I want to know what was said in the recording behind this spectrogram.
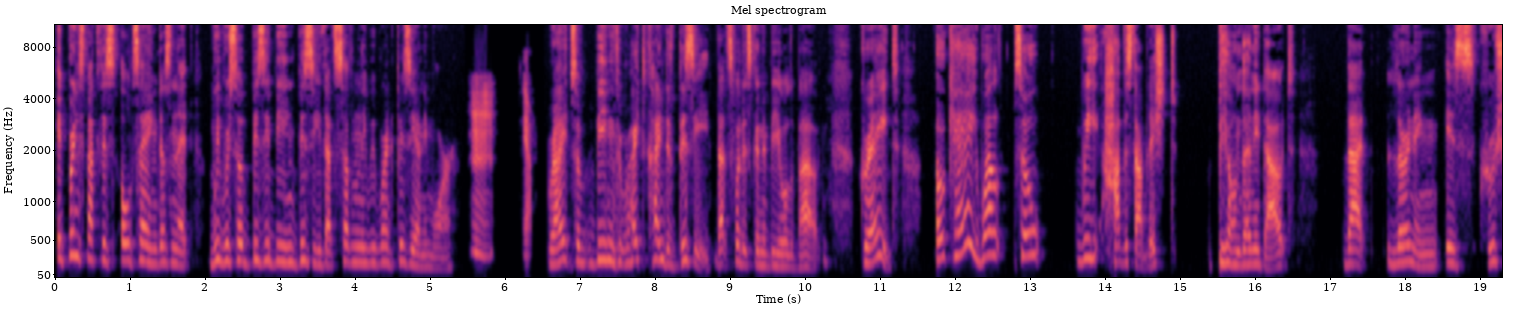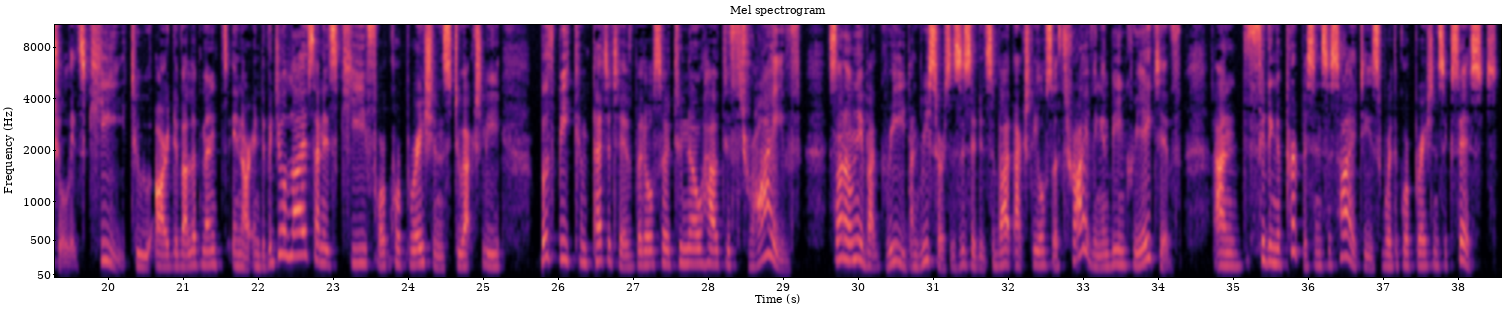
It brings back this old saying, doesn't it? We were so busy being busy that suddenly we weren't busy anymore. Mm, yeah. Right? So being the right kind of busy, that's what it's going to be all about. Great. Okay. Well, so we have established beyond any doubt that learning is crucial. It's key to our development in our individual lives and it's key for corporations to actually both be competitive, but also to know how to thrive. It's not only about greed and resources, is it? It's about actually also thriving and being creative and fitting a purpose in societies where the corporations exist.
